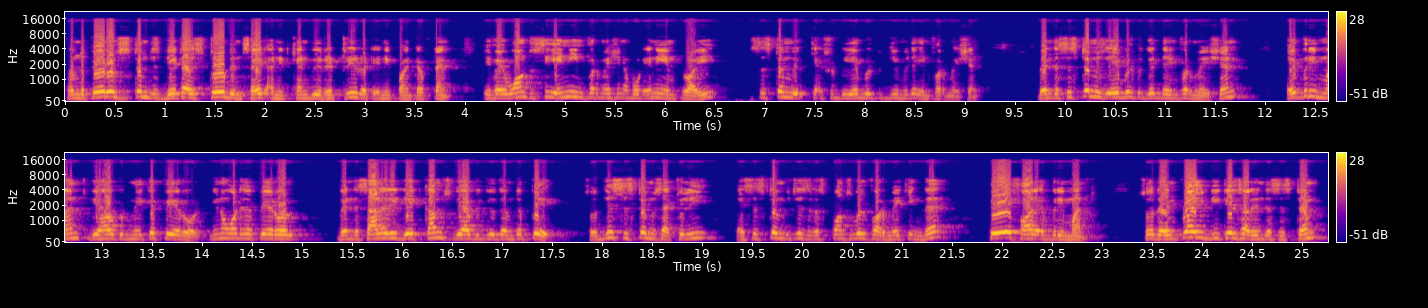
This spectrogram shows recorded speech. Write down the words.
from the payroll system, this data is stored inside and it can be retrieved at any point of time. If I want to see any information about any employee, system should be able to give me the information when the system is able to get the information every month we have to make a payroll. You know what is a payroll? When the salary date comes we have to give them the pay. So this system is actually a system which is responsible for making the pay for every month. So the employee details are in the system.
